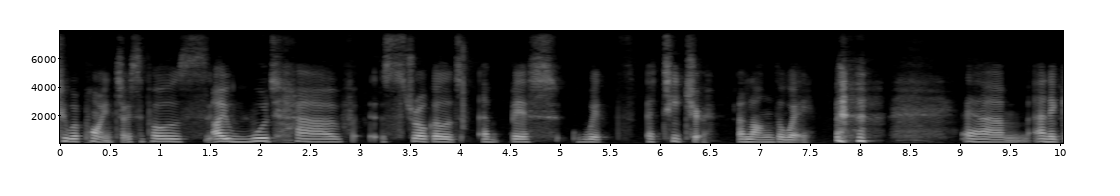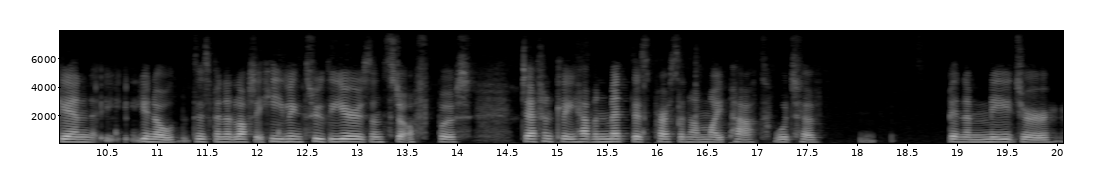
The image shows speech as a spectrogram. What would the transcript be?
to a point. I suppose I would have struggled a bit with a teacher along the way. Um, and again, you know, there's been a lot of healing through the years and stuff, but definitely having met this person on my path would have been a major,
